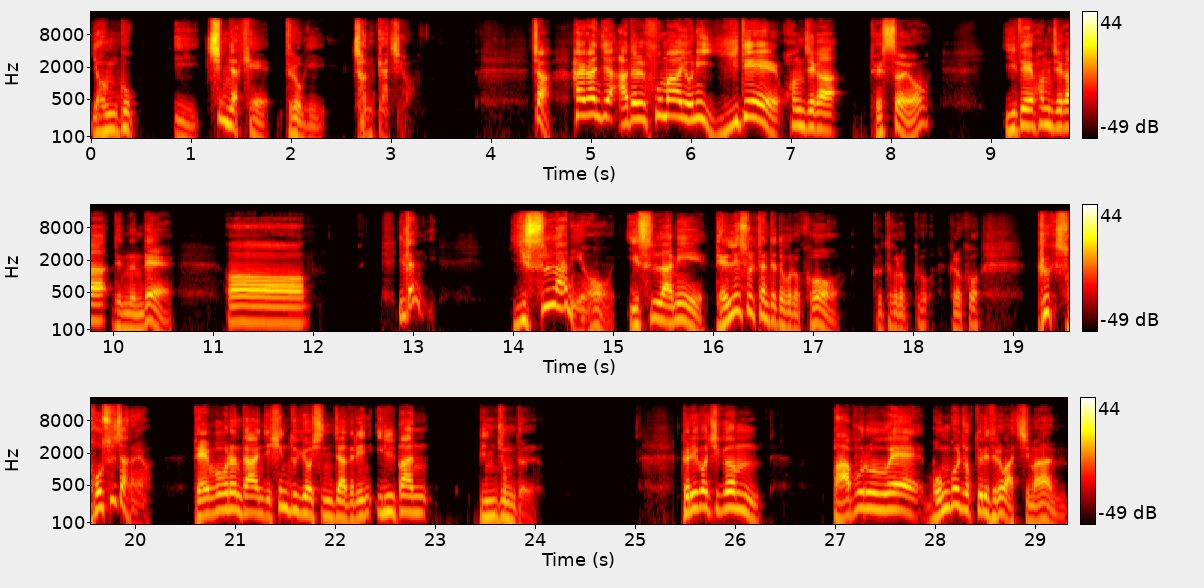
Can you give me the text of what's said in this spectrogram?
영국이 침략해 들어오기 전까지요. 자, 하여간 이제 아들 후마연이 2대 황제가 됐어요. 2대 황제가 됐는데, 어, 일단, 이슬람이요. 이슬람이 델리 술탄 때도 그렇고, 그렇도 그렇고, 그렇고, 극소수잖아요. 대부분은 다 이제 힌두교 신자들인 일반 민중들. 그리고 지금 바브르의 몽골족들이 들어왔지만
